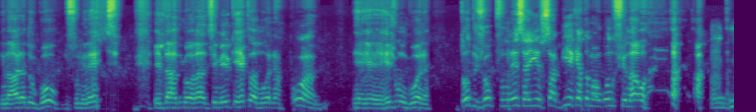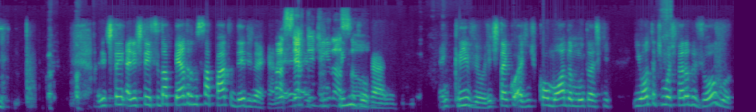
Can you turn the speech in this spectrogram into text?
e na hora do gol do Fluminense, ele tava do meu lado, assim, meio que reclamou, né? Porra, é, resmungou, né? Todo jogo o Fluminense aí eu sabia que ia tomar um gol no final. a, gente tem, a gente tem sido a pedra no sapato deles, né, cara? Uma certa é, indignação. É incrível, cara. É incrível. A gente, tá, a gente incomoda muito, acho que. E ontem a atmosfera do jogo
